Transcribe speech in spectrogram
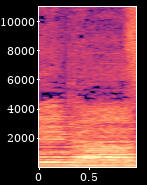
Inna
